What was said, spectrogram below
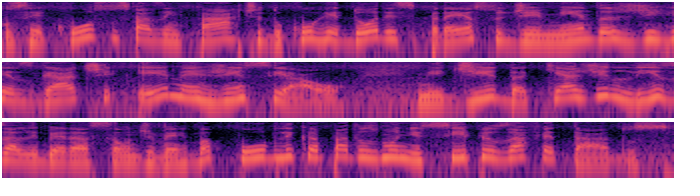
Os recursos fazem parte do corredor expresso de emendas de resgate emergencial, medida que agiliza a liberação de verba pública para os municípios afetados.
